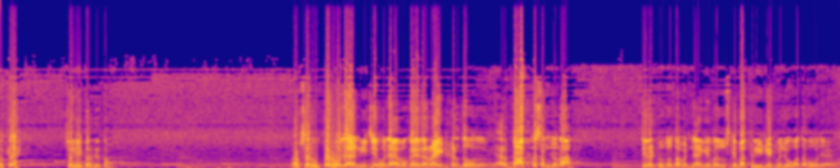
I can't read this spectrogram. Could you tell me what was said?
ओके? चलिए, कर देता हूँ। अब सर ऊपर हो जाए, नीचे हो जाए, वो कहेगा राइट कर दो। यार, बात को समझो ना। टू तोता बन जाएँगे, बस उसके बाद थ्री डेट में जो हुआ था, वो हो जाएगा।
